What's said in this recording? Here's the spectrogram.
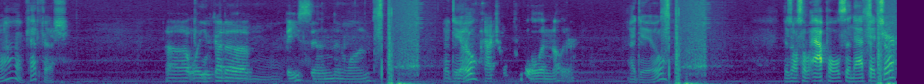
Oh, catfish. Uh, well, you've got a basin in one. I do. actual pool in another. I do. There's also apples in that picture,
